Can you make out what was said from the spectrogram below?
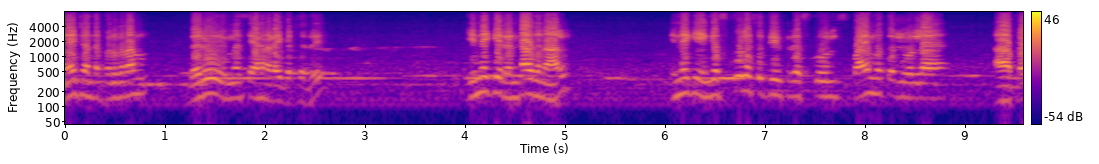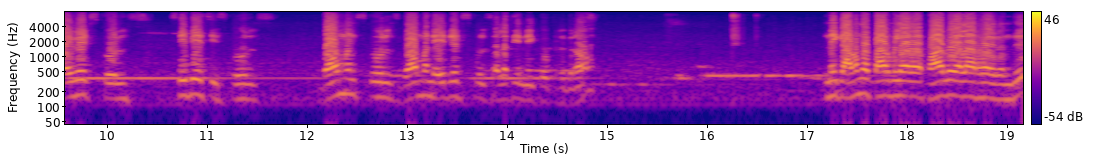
நேற்று அந்த ப்ரோக்ராம் வெறும் விமர்சையாக நடைபெற்றது. இன்னைக்கு ரெண்டாவது நாள். இன்னைக்கு எங்க ஸ்கூலை சுத்தி இருக்கிற ஸ்கூல்ஸ் கோயம்புத்தூர்ல உள்ள private schools CBSE schools government schools government aided schools எல்லாத்தையும் இன்னைக்கு கூப்பிட்டுருக்குறோம். இன்னைக்கு அவங்க பார்வையாளர் பார்வையாளராக இருந்து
